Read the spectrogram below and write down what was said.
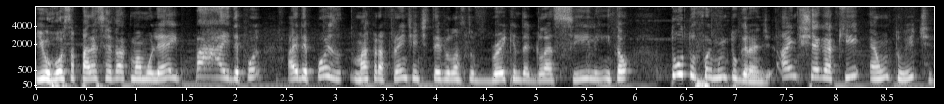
E o rosto aparece revela com uma mulher e pá, e depois. Aí depois, mais pra frente, a gente teve o lance do Breaking the Glass Ceiling. Então, tudo foi muito grande. A gente chega aqui, é um tweet.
